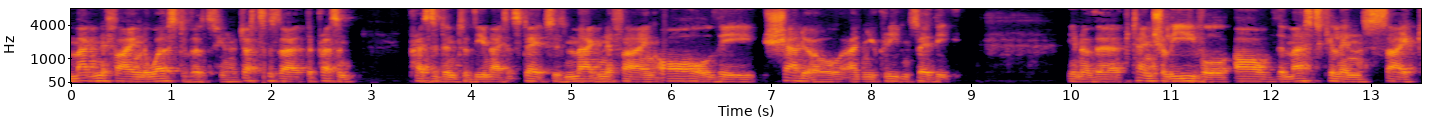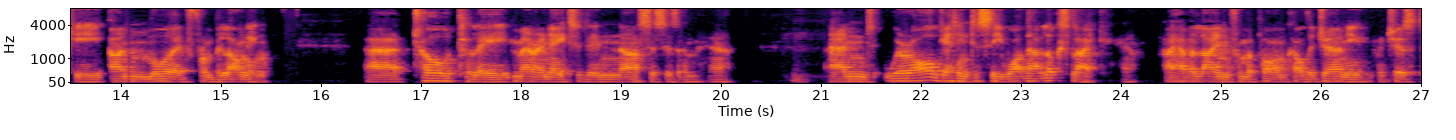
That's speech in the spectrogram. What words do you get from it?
magnifying the worst of us. You know, just as the, the present president of the United States is magnifying all the shadow, and you could even say the you know the potential evil of the masculine psyche unmoored from belonging, uh, totally marinated in narcissism. Yeah and we're all getting to see what that looks like. I have a line from a poem called The Journey, which is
